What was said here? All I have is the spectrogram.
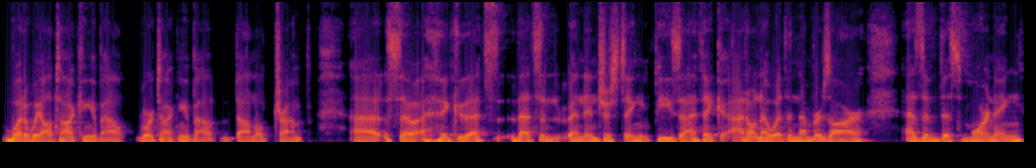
what are we all talking about? We're talking about Donald Trump. Uh, so I think that's that's an, an interesting piece. And I think I don't know what the numbers are as of this morning,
